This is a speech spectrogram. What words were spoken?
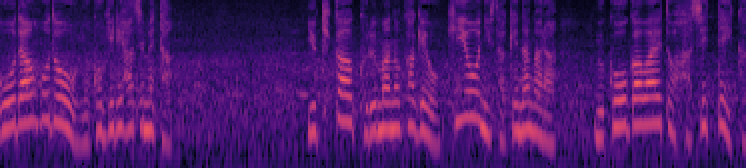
横断歩道を横切り始めた。行き交う車の影を器用に避けながら向こう側へと走っていく。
